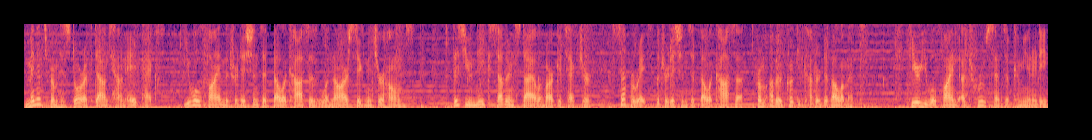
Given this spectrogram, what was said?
Minutes from historic downtown Apex, you will find the Traditions at Bella Casa's Lennar Signature Homes. This unique southern style of architecture separates the Traditions at Bella Casa from other cookie-cutter developments. Here you will find a true sense of community.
